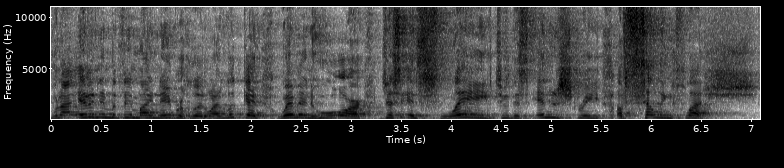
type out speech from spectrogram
When I, even within my neighborhood, when I look at women who are just enslaved to this industry of selling flesh,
